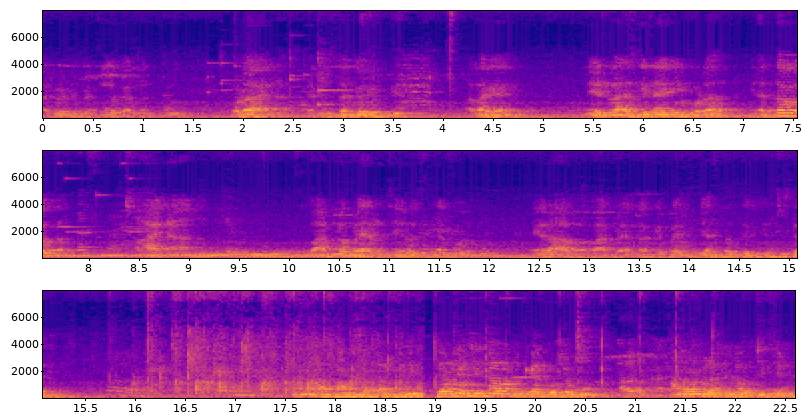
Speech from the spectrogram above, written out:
అటువంటి బిడ్డల కన్నట్టు కూడా ఆయన గర్వించదగ్గ వ్యక్తి అలాగే నేటి రాజకీయ నాయకులు కూడా ఎంతో కొంత ఆయన బాటలో ప్రయాణం చేయవలసిందని కోరుతూ నేను ఆ బాటలో ఎలాగే ప్రయత్నం చేస్తాను తెలియజేస్తూ సరే మన సంస్థ తరఫుని జ్యోతి సీతారామూర్తి గారి కుటుంబం అనవరములంగా వచ్చేసాను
